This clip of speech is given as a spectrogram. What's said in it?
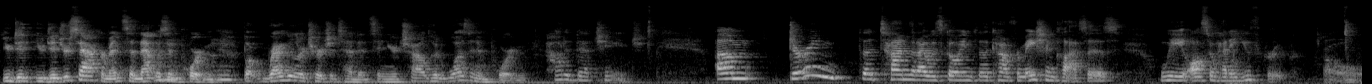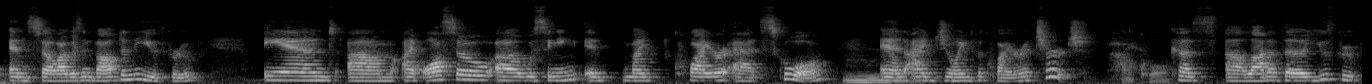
you did you did your sacraments, and that was important. But regular church attendance in your childhood wasn't important. How did that change? Um, during the time that I was going to the confirmation classes, we also had a youth group. Oh, And so I was involved in the youth group. And um, I also uh, was singing in my choir at school. And I joined the choir at church how cool! because a lot of the youth group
